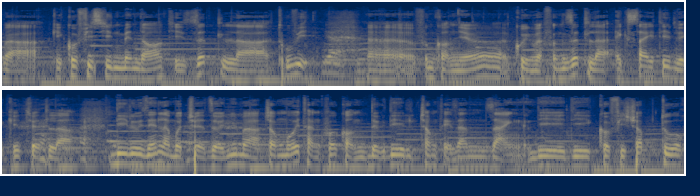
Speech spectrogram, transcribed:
và cái coffee scene bên đó thì rất là thú vị. Yeah. À, Phương còn nhớ Quỳnh và Phương rất là excited về cái chuyện là đi lưu diễn là một chuyện rồi nhưng mà trong mỗi thành phố còn được đi trong thời gian rảnh đi đi coffee shop tour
